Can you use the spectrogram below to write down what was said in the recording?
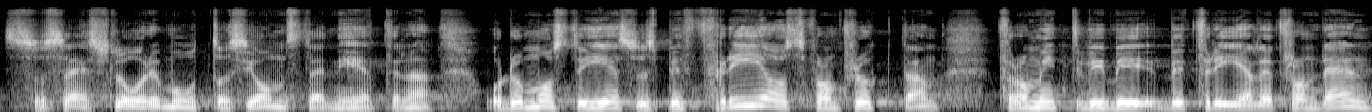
så säga, slår emot oss i omständigheterna. Och då måste Jesus befria oss från fruktan. För om inte vi blir befriade från den,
